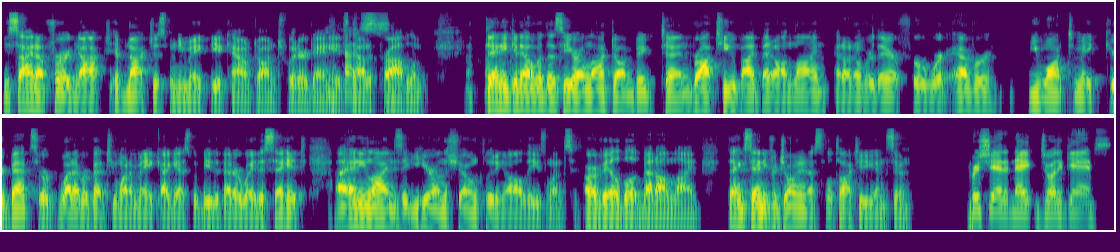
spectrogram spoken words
You sign up for obnoxious when you make the account on Twitter, Danny. It's yes. not a problem. Danny Kanell with us here on Locked On Big Ten, brought to you by BetOnline. Head on over there for wherever you want to make your bets or whatever bets you want to make, I guess would be the better way to say it. Uh, any lines that you hear on the show, including all these ones, are available at BetOnline. Thanks, Danny, for joining us. We'll talk to you again soon. Appreciate it, Nate. Enjoy the games.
